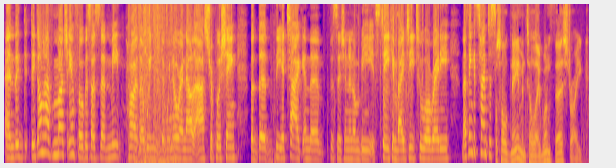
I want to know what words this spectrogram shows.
and they they don't have much info besides that meat part that we that we know right now, the Astra pushing, but the the attack and the positioning on B, it's taken by G2 already. And I think it's time to Household name until they won first strike.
